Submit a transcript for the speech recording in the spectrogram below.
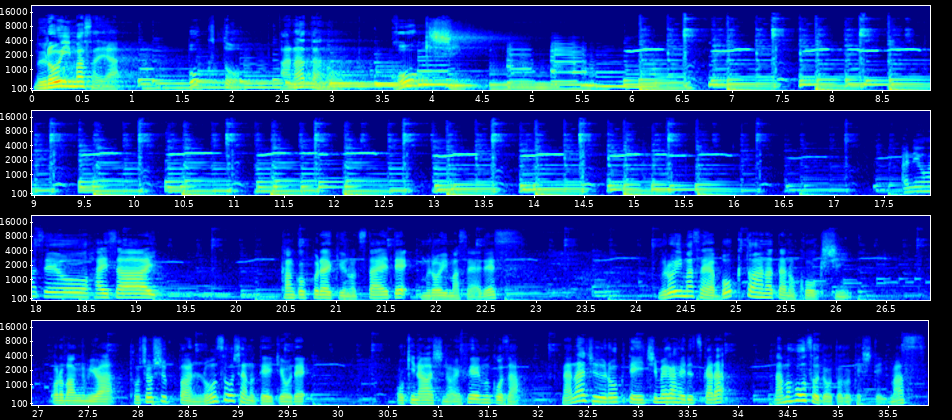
室井雅也僕とあなたの好奇心。アニョハセヨハイサイ。韓国プロ野球の伝えて室井雅也です。室井雅也僕とあなたの好奇心。この番組は図書出版論争者の提供で沖縄市の FM 講座 76.1MHz から生放送でお届けしています。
